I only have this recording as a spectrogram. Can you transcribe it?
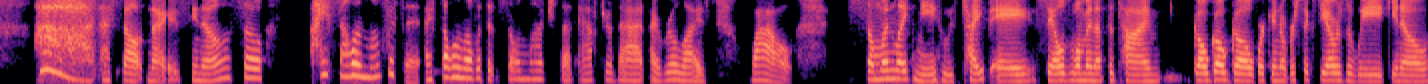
ah that felt nice you know so I fell in love with it. I fell in love with it so much that after that, I realized, wow, someone like me who's type A, saleswoman at the time, go, go, go, working over 60 hours a week, you know,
